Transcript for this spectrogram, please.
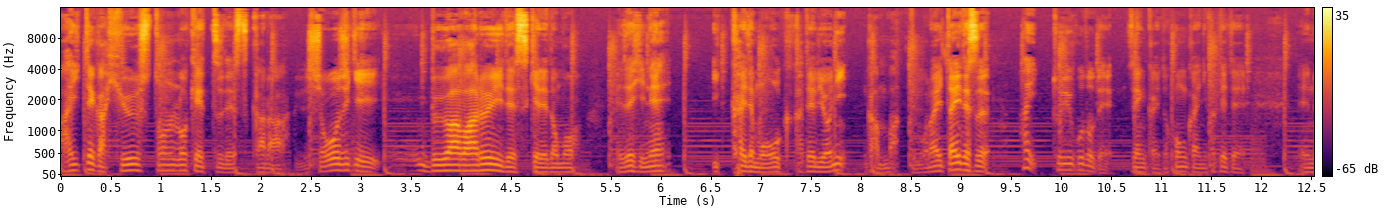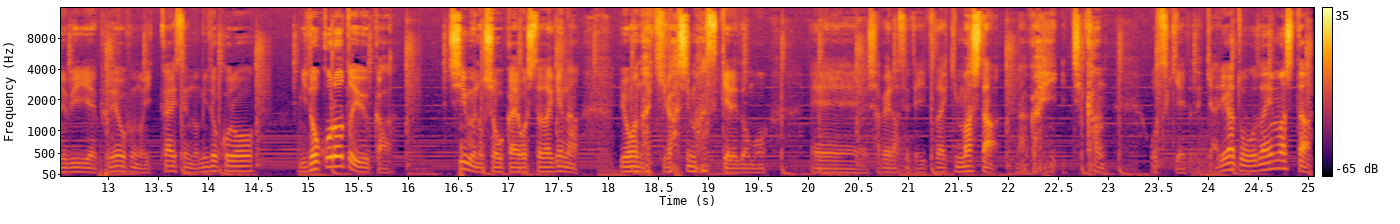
相手がヒューストン・ロケッツですから正直分は悪いですけれどもぜひね1回でも多く勝てるように頑張ってもらいたいです。はいということで前回と今回にかけて NBA プレーオフの1回戦の見どころを見どころというかチームの紹介をしただけなような気がしますけれどもえー、喋らせていただきました。長い時間お付き合いいただきありがとうございました。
